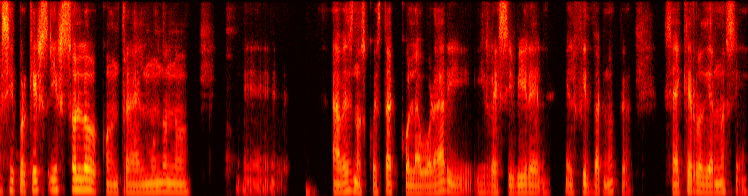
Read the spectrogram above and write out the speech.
Sí, porque ir, solo contra el mundo no, eh, a veces nos cuesta colaborar y, recibir el, feedback, ¿no? Pero o hay que rodearnos y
